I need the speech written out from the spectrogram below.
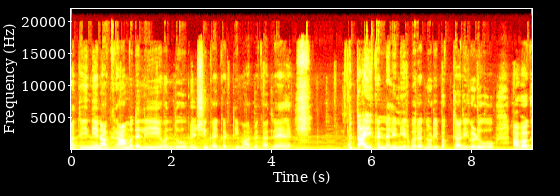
ಮತ್ತು ಇನ್ನೇನು ಆ ಗ್ರಾಮದಲ್ಲಿ ಒಂದು ಮೆಣಸಿನ್ಕಾಯಿ ಕಟ್ಟಿ ಮಾರಬೇಕಾದ್ರೆ ತಾಯಿ ಕಣ್ಣಲ್ಲಿ ನೀರು ಬರೋದು ನೋಡಿ ಭಕ್ತಾದಿಗಳು ಆವಾಗ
